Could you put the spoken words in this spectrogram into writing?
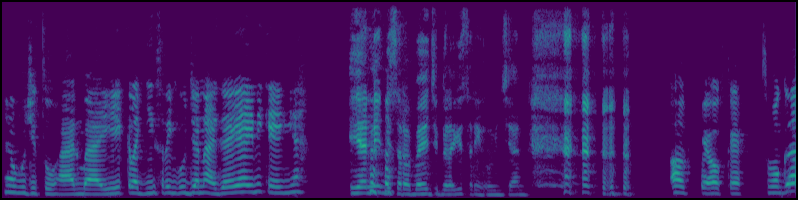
Ya puji Tuhan, baik. Lagi sering hujan aja ya ini kayaknya. Iya nih, di Surabaya juga lagi sering hujan. oke, oke. Semoga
